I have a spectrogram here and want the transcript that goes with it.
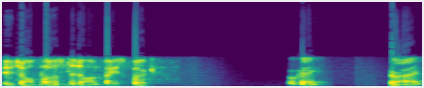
Did y'all post it on Facebook? Okay. All right.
